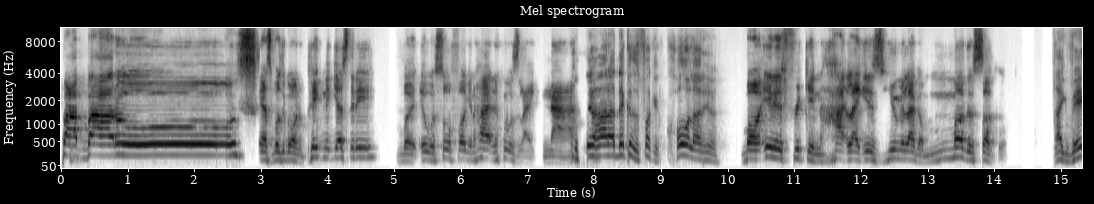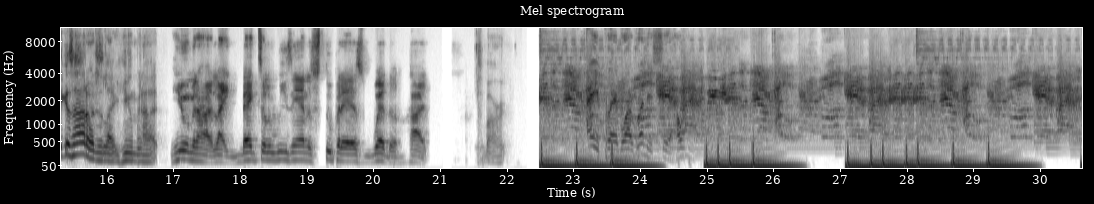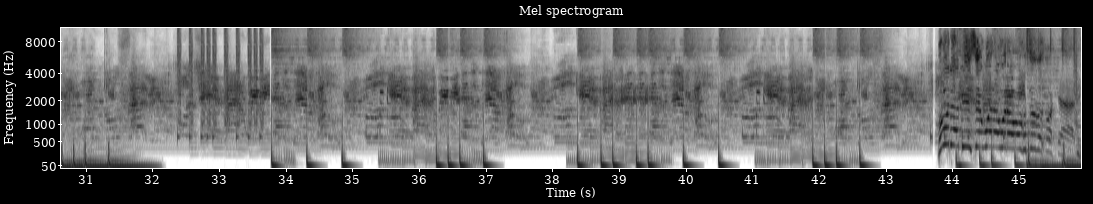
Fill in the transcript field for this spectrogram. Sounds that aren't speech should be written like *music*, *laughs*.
Pop bottles. I was supposed to go on a picnic yesterday, but it was so fucking hot. *laughs* It was like, nah. It's still hot out there because it's fucking cold out here. But it is freaking hot. Like it's humid like a mother sucker. Like Vegas hot or just like humid hot? Humid hot. Like back to Louisiana, stupid ass weather hot. It's about right. Hey, Playboy, run this shit, ho.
